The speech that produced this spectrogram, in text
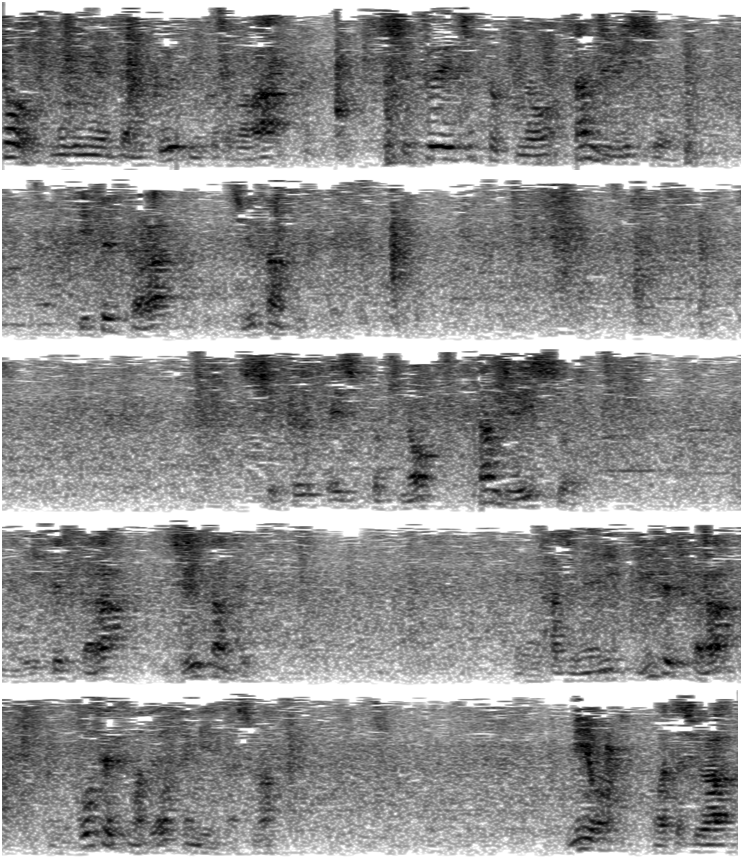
今日恵みをいただく御言葉は出エジプト記の31章1節から13節です出エジプト記の31章。1節から13節。はじめに2節から5節までを宣言いたします。見よ私は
